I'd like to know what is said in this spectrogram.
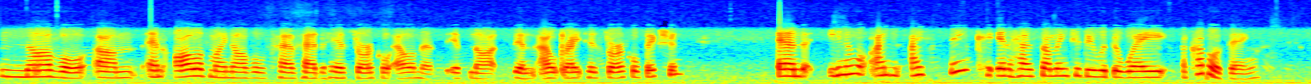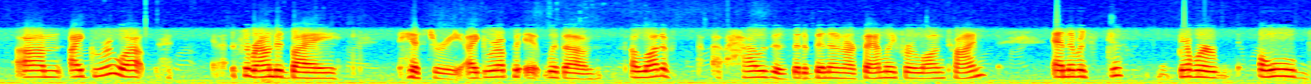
novel, um, and all of my novels have had historical elements, if not been outright historical fiction. And you know, I I think it has something to do with the way a couple of things. Um, I grew up surrounded by history. I grew up it, with um, a lot of houses that have been in our family for a long time, and there was just there were old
